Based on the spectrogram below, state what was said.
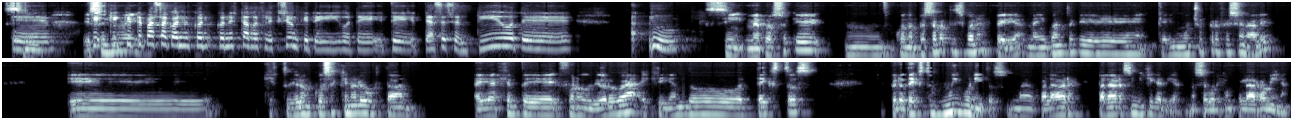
Sí. Eh, ¿qué, qué- me- qué te pasa con, con- con esta reflexión que te digo? ¿Te, te- te hace sentido? ¿Te... Sí, me pasó que mm, cuando empecé a participar en feria, me di cuenta que, hay muchos profesionales eh, que estudiaron cosas que no les gustaban. Había gente fonoaudióloga escribiendo textos, pero textos muy bonitos, palabras, palabras significativas. No sé, por ejemplo, la Romina,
